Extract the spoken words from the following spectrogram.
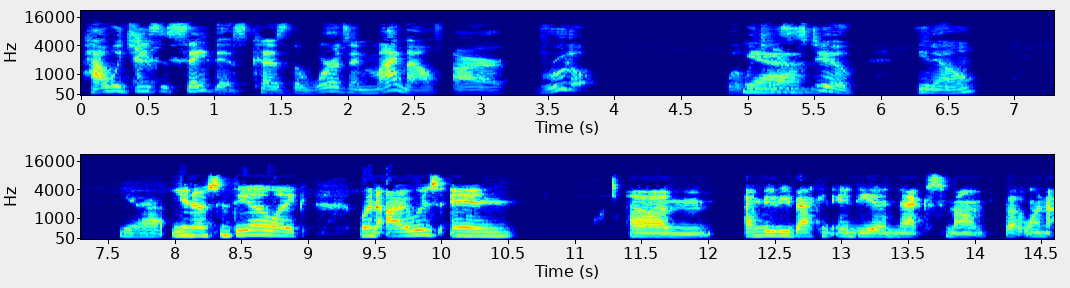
how would Jesus say this? Because the words in my mouth are brutal. What would yeah. Jesus do? You know? Yeah. You know, Cynthia, like when I was in um I'm going to be back in India next month. But when I,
